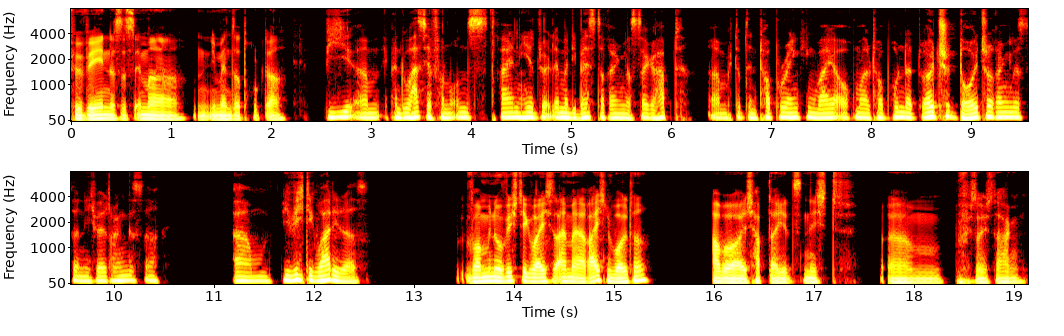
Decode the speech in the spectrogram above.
für wen. Es ist immer ein immenser Druck da. Wie, ähm, ich meine, du hast ja von uns dreien hier, Joel, immer die beste Rangliste gehabt. Ähm, ich glaube, dein Top-Ranking war ja auch mal Top 100, deutsche, deutsche Rangliste, nicht Weltrangliste. Ähm, wie wichtig war dir das? War mir nur wichtig, weil ich es einmal erreichen wollte. Aber ich habe da jetzt nicht, ähm, wie soll ich sagen,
